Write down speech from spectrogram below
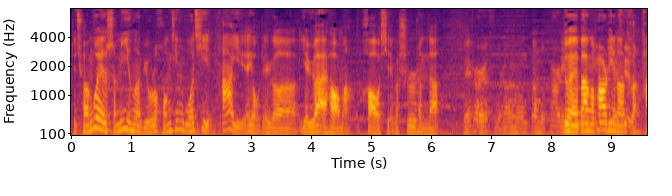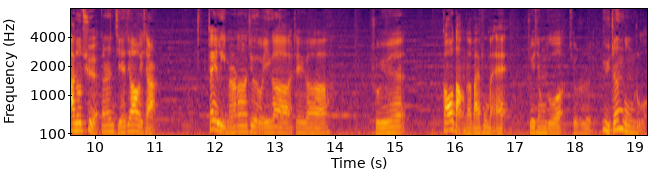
这权贵什么意思呢？比如说皇亲国戚，他也有这个业余爱好嘛，好写个诗什么的。没事儿，人府上办个 party，对，办个 party 呢，他他就去跟人结交一下。这里面呢，就有一个这个属于高档的白富美追星族，就是玉真公主。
